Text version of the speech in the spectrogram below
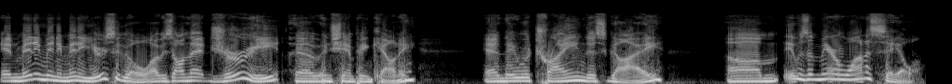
And many, many, many years ago, I was on that jury uh, in Champaign County, and they were trying this guy. Um, it was a marijuana sale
